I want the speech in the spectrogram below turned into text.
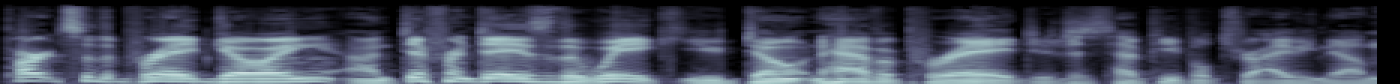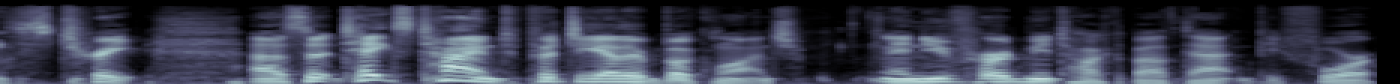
parts of the parade going on different days of the week, you don't have a parade. You just have people driving down the street. Uh, so it takes time to put together a book launch, and you've heard me talk about that before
